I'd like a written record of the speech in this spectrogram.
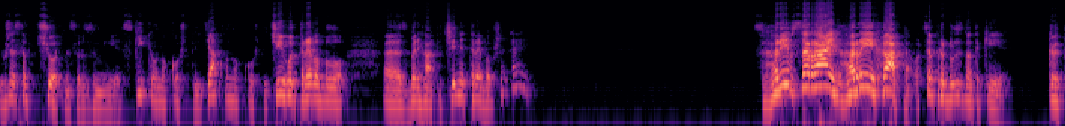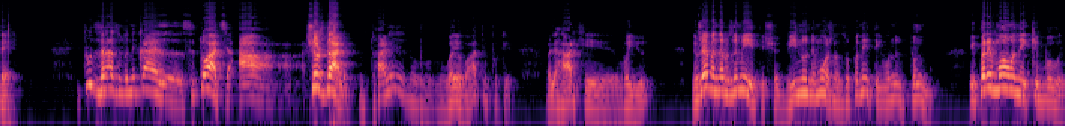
І вже сам чорт не зрозуміє, скільки воно коштує, як воно коштує, чи його треба було е, зберігати, чи не треба. Вже, ей. Згорів сарай, гори і хата. Оце приблизно такі критерії. І тут зразу виникає е, ситуація, а що ж далі? Далі ну, воювати, поки олігархи воюють. Невже ви не розумієте, що війну не можна зупинити і вони тому? І перемовини, які були.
